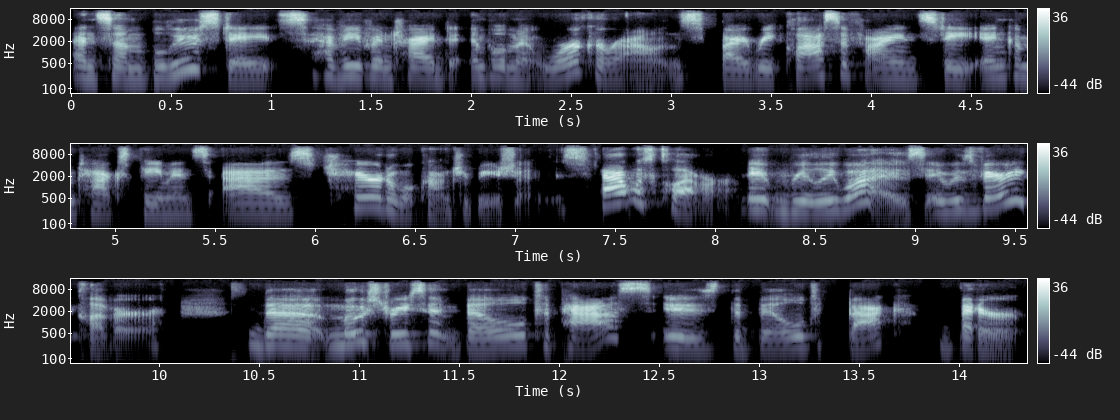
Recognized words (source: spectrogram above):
And some blue states have even tried to implement workarounds by reclassifying state income tax payments as charitable contributions. That was clever. It really was. It was very clever. The most recent bill to pass is the Build Back Better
